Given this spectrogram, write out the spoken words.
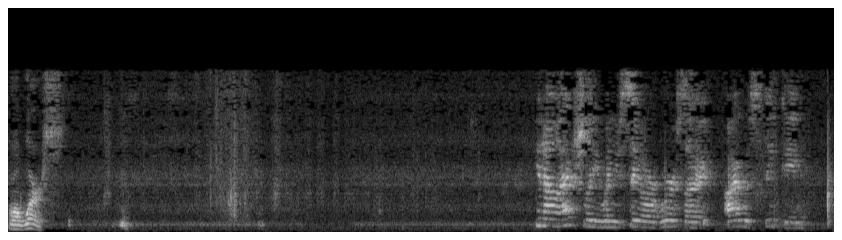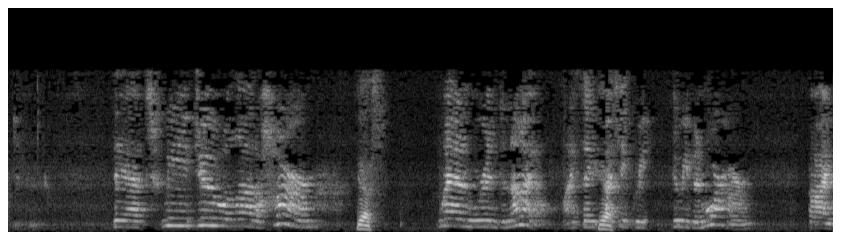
Or worse. You know, actually, when you say our worse, I, I was thinking that we do a lot of harm Yes. when we're in denial. I think Yes. I think we do even more harm by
